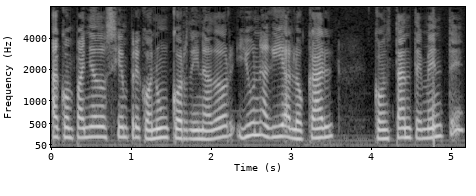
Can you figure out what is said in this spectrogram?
acompañado siempre con un coordinador y una guía local constantemente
